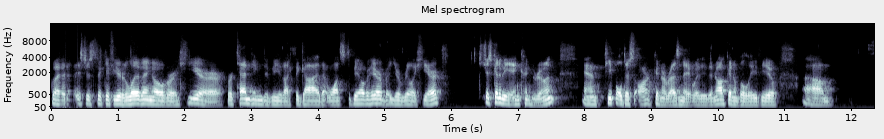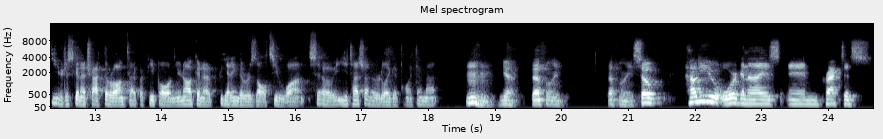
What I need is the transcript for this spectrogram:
but it's just like if you're living over here, pretending to be like the guy that wants to be over here, but you're really here, it's just going to be incongruent and people just aren't going to resonate with you. They're not going to believe you. Um, you're just going to attract the wrong type of people and you're not going to be getting the results you want. So you touched on a really good point there, Matt. Mm-hmm. Yeah, definitely. Definitely. So how do you organize and practice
